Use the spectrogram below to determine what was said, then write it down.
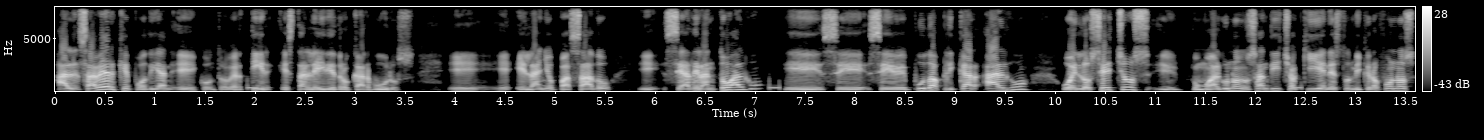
Al saber que podían eh, controvertir esta ley de hidrocarburos el año pasado, ¿se adelantó algo? ¿se, ¿Se pudo aplicar algo? ¿O en los hechos, como algunos nos han dicho aquí en estos micrófonos,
